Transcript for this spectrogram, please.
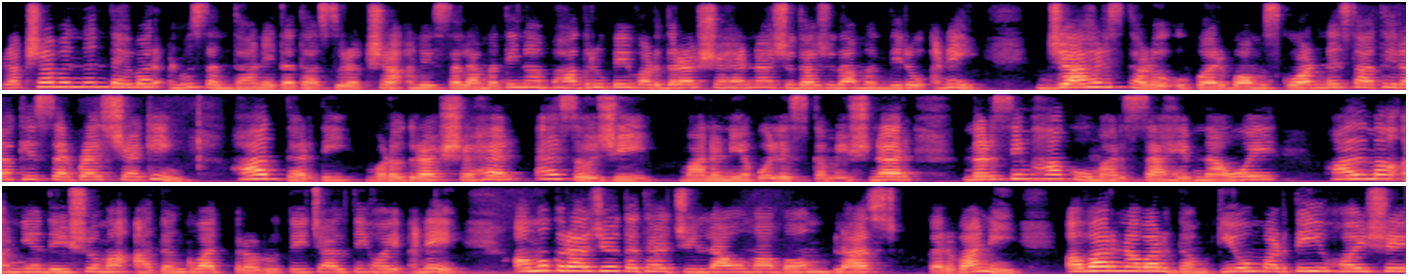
રક્ષાબંધન તહેવાર અનુસંધાને તથા સુરક્ષા અને સલામતીના ભાગરૂપે વડોદરા શહેરના જુદા જુદા મંદિરો અને જાહેર સ્થળો ઉપર બોમ્બ સ્ક્વોડને સાથે રાખી સરપ્રાઇઝ ચેકિંગ હાથ ધરતી વડોદરા શહેર એસઓજી. માનનીય પોલીસ કમિશનર નરસિંહા કુમાર સાહેબ નાઓએ હાલમાં અન્ય દેશોમાં આતંકવાદ પ્રવૃત્તિ ચાલતી હોય અને અમુક રાજ્યો તથા જિલ્લાઓમાં બોમ્બ બ્લાસ્ટ કરવાની અવારનવાર ધમકીઓ મળતી હોય છે.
